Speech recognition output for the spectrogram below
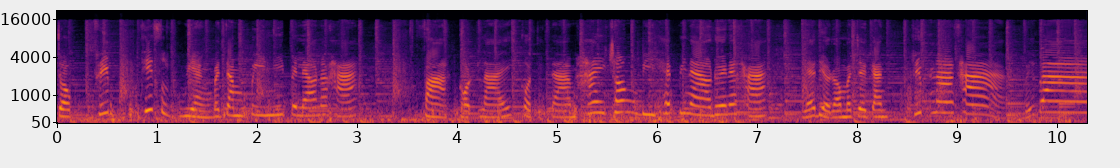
จบทริปที่สุดเหวี่ยงประจำปีนี้ไปแล้วนะคะ ฝากกดไลค์ กดติดตามให้ช่อง Be Happy Now ด้วยนะคะ แล้วเดี๋ยวเรามาเจอกันทริปหน้าค่ะ บ๊ายบาย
